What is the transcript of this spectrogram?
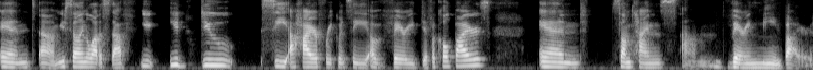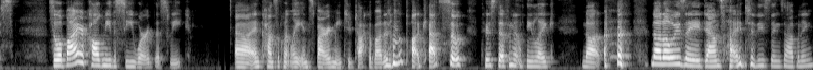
and um, you're selling a lot of stuff, you you do see a higher frequency of very difficult buyers and sometimes um, very mean buyers. So a buyer called me the C word this week. Uh, and consequently inspired me to talk about it on the podcast. So there's definitely like not not always a downside to these things happening.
